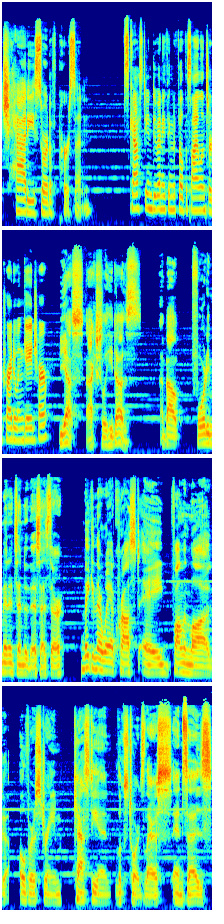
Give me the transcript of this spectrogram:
chatty sort of person. Does Castian do anything to fill the silence or try to engage her? Yes, actually, he does. About 40 minutes into this, as they're making their way across a fallen log over a stream, Castian looks towards Laris and says,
